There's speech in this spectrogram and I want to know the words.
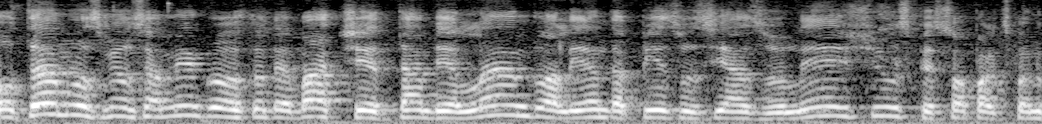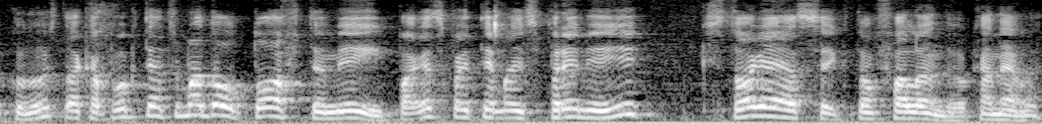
Voltamos, meus amigos do debate Tabelando, Alianda Pisos e Azulejos, pessoal participando conosco. Daqui a pouco tem a turma do Altoff também. Parece que vai ter mais prêmio aí. Que história é essa aí que estão falando, Canela?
